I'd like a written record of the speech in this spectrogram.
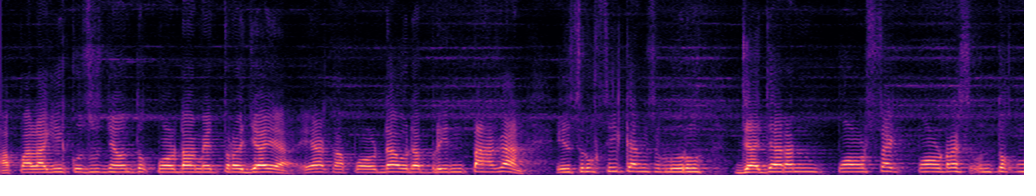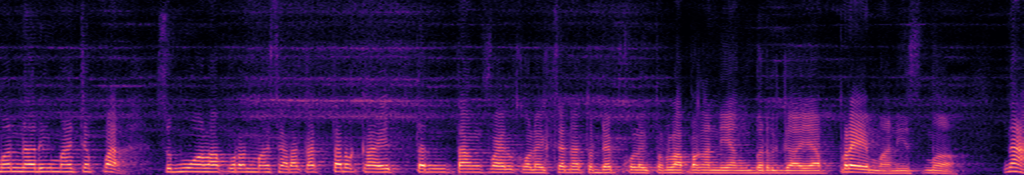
Apalagi khususnya untuk Polda Metro Jaya ya Kapolda udah perintahkan instruksikan seluruh jajaran Polsek Polres untuk menerima cepat semua laporan masyarakat terkait tentang file collection atau debt collector lapangan yang bergaya premanisme. Nah,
